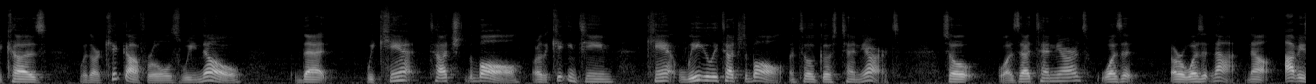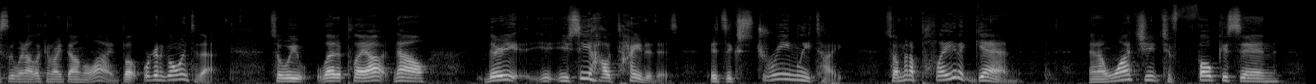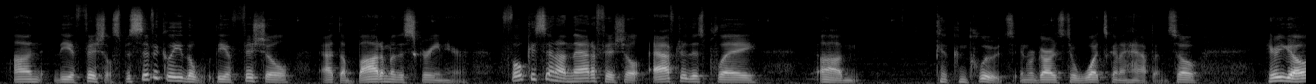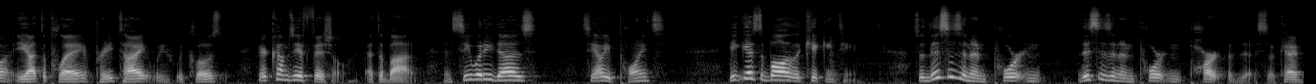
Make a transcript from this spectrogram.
because with our kickoff rules, we know that we can't touch the ball, or the kicking team can't legally touch the ball until it goes 10 yards. So, was that 10 yards? Was it, or was it not? Now, obviously, we're not looking right down the line, but we're going to go into that. So, we let it play out. Now, there you, you see how tight it is. It's extremely tight. So, I'm going to play it again, and I want you to focus in on the official, specifically the, the official at the bottom of the screen here. Focus in on that official after this play um, concludes in regards to what's going to happen. So here you go. You got the play pretty tight. We, we closed. Here comes the official at the bottom. And see what he does? See how he points? He gives the ball to the kicking team. So this is an important this is an important part of this, okay?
